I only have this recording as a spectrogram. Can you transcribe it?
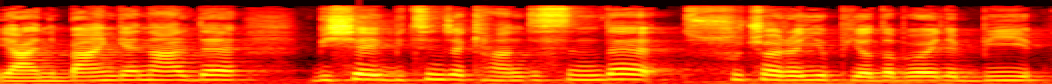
Yani ben genelde bir şey bitince kendisinde suç arayıp ya da böyle bir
